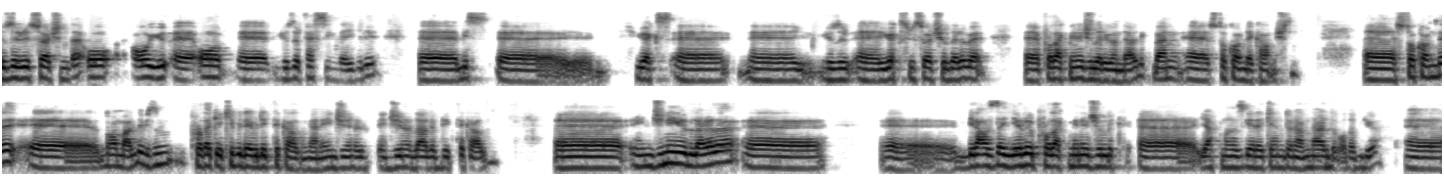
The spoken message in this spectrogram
user research'ında o o e, o e, user testing ile ilgili e, biz e, UX e, e, user e, UX researcher'ları ve e, product manager'ları gönderdik. Ben e, Stockholm'da kalmıştım. E, Stockholm'da e, normalde bizim product ekibiyle birlikte kaldım. Yani engineer, engineer'larla birlikte kaldım. E, engineer'lara da e, e, biraz da yarı product manager'lık e, yapmanız gereken dönemler de olabiliyor. E,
